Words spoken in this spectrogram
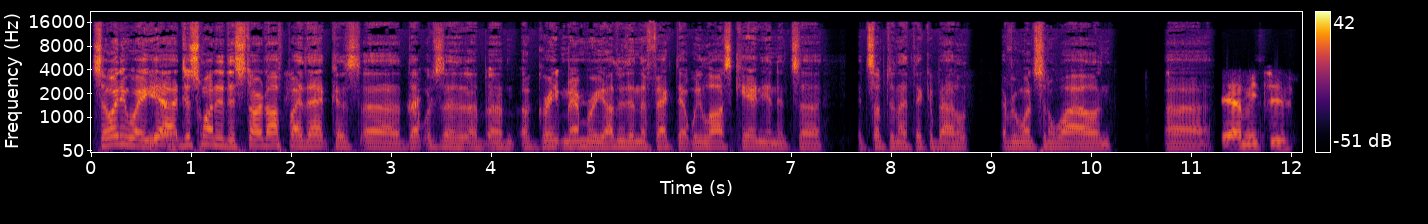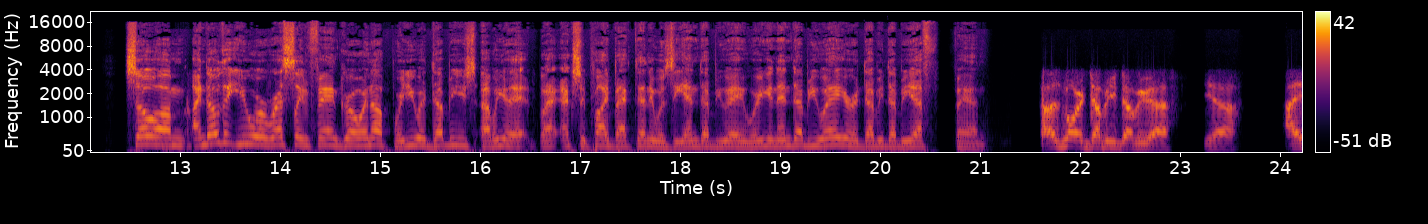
So anyway, yeah, Yeah. I just wanted to start off by that because uh, that was a, a, a great memory. Other than the fact that we lost Kanyon, it's uh, it's something I think about every once in a while. And uh, Yeah, me too. so um, I know that you were a wrestling fan growing up. Were you a W? Uh, were you a, actually probably back then it was the NWA? Were you an NWA or a WWF fan? I was more WWF. Yeah. I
